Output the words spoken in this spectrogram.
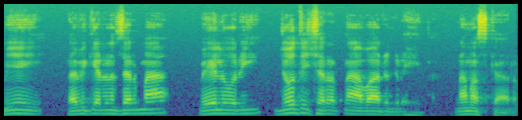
మీ రవికిరణ్ శర్మ వేలూరి జ్యోతిషరత్న అవార్డు గ్రహీత. నమస్కారం.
